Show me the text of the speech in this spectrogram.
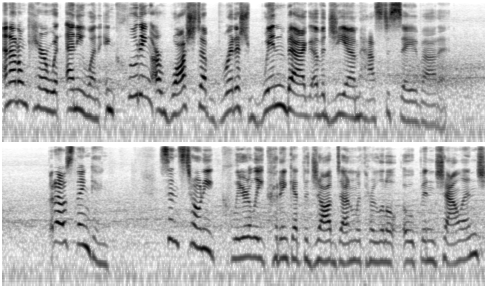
And I don't care what anyone, including our washed up British windbag of a GM, has to say about it. But I was thinking, since Toni clearly couldn't get the job done with her little open challenge,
